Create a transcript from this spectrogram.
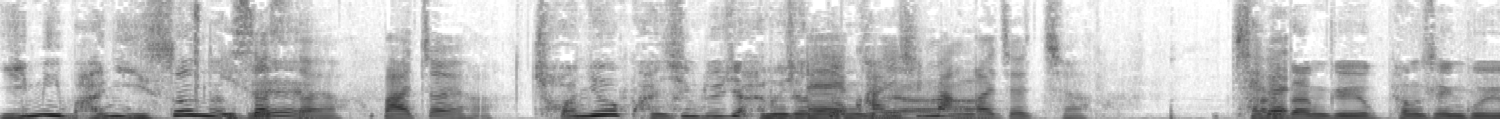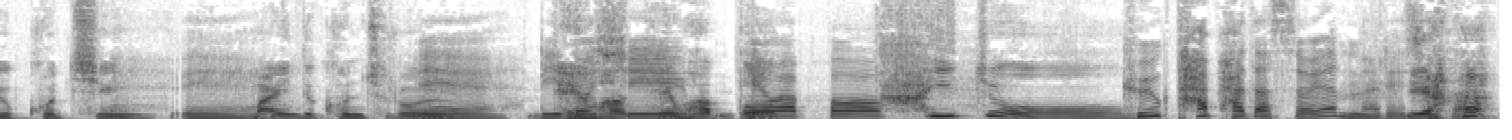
이미 많이 있었는데 있었어요. 맞아요. 전혀 관심 두지 않으셨던 네, 거야. 관심 안 가졌죠. 상담 교육, 평생 교육, 코칭, 네. 마인드 컨트롤, 네. 리더십, 대화, 대화 법, 대화법 다 있죠. 교육 다 받았어요 옛날에 제가. 야,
